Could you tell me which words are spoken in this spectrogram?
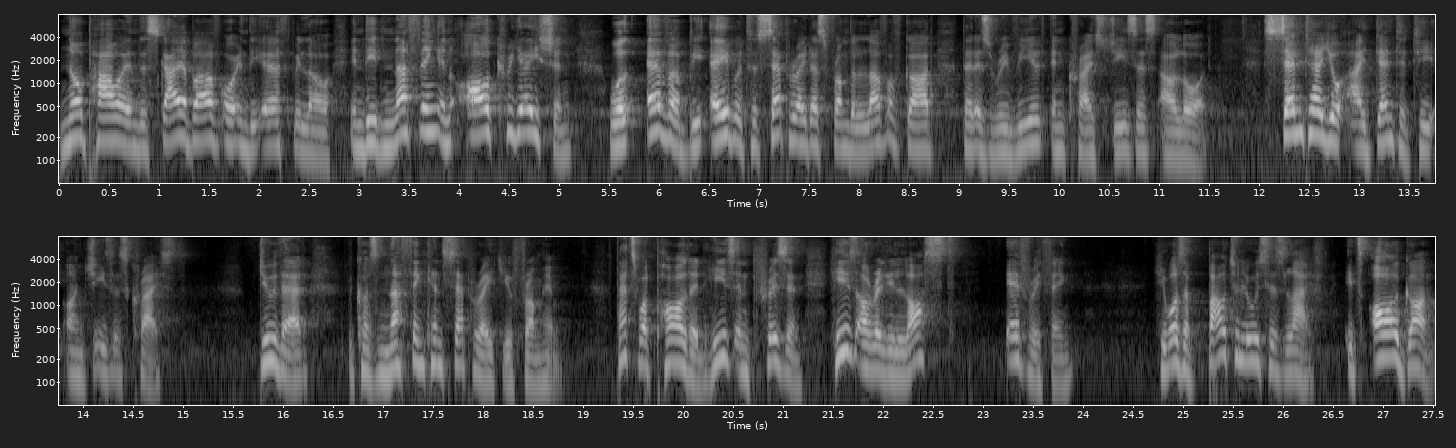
No power in the sky above or in the earth below. Indeed, nothing in all creation will ever be able to separate us from the love of God that is revealed in Christ Jesus our Lord. Center your identity on Jesus Christ. Do that because nothing can separate you from Him. That's what Paul did. He's in prison, he's already lost everything. He was about to lose his life. It's all gone,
